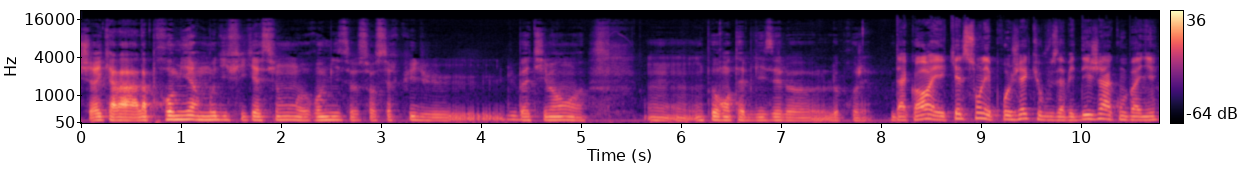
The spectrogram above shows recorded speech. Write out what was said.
je dirais qu'à la, première modification euh, remise sur le circuit du, bâtiment, euh, on, peut rentabiliser le, projet. D'accord. Et quels sont les projets que vous avez déjà accompagnés?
